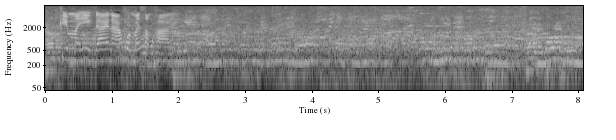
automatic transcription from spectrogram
ครับพิมพ์มาอีกได้นะ คนไม่สำคัญครับ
